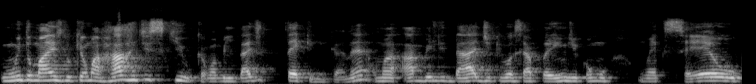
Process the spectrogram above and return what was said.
muito mais do que uma hard skill, que é uma habilidade técnica, né? Uma habilidade que você aprende como um Excel,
